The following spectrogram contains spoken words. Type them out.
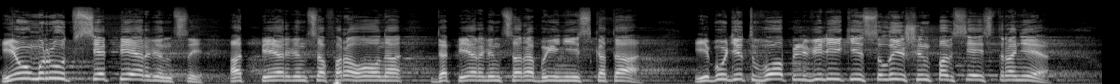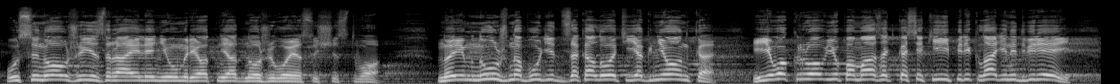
и умрут все первенцы, от первенца фараона до первенца рабыни и скота. И будет вопль великий слышен по всей стране. У сынов же Израиля не умрет ни одно живое существо. Но им нужно будет заколоть ягненка и его кровью помазать косяки и перекладины дверей,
